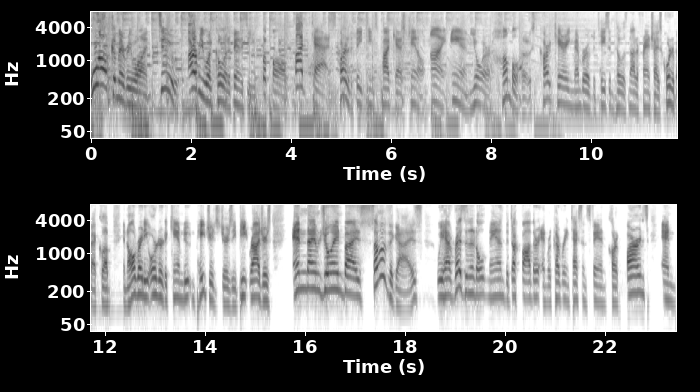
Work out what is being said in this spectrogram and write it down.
Welcome everyone to RB1 Colon a Fantasy Football Podcast, part of the Fake Teams Podcast channel. I am your humble host, card-carrying member of the Taysom Hill is not a franchise quarterback club, and already ordered a Cam Newton Patriots jersey, Pete Rogers, and I am joined by some of the guys we have resident old man, the Duck Father, and recovering Texans fan Clark Barnes, and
